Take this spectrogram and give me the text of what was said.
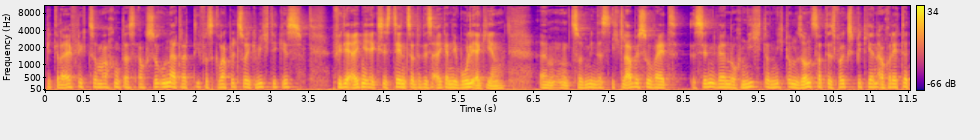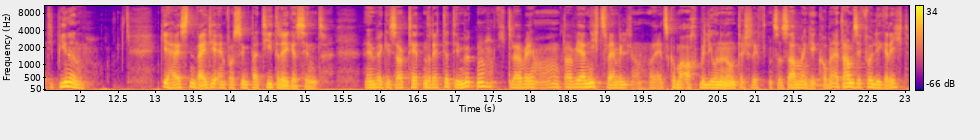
begreiflich zu machen, dass auch so unattraktives Krabbelzeug wichtig ist für die eigene Existenz oder das eigene Wohlergehen. Ähm, zumindest, ich glaube, so weit sind wir noch nicht und nicht umsonst hat das Volksbegehren auch Rettet die Bienen geheißen, weil die einfach Sympathieträger sind. Wenn wir gesagt hätten, rettet die Mücken, ich glaube, da wären nicht 1,8 Millionen Unterschriften zusammengekommen. Da haben Sie völlig recht.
